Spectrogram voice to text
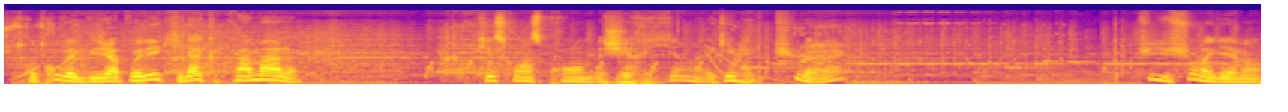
tu te retrouves avec des japonais qui lag pas mal. Qu'est-ce qu'on va se prendre? J'ai rien, la game elle pue là, non? Pue du fion la game.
